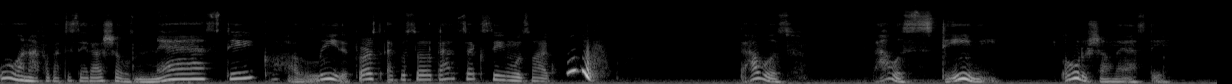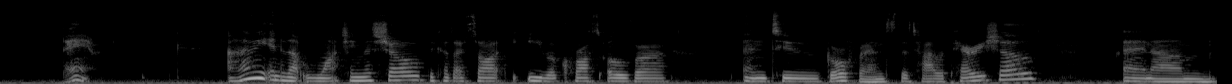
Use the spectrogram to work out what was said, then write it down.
Ooh, and I forgot to say that show's nasty. Golly, the first episode, that sex scene was like, that was, that was steamy. Oh, the show nasty. Damn. I ended up watching this show because I saw Eva cross over into Girlfriends, the Tyler Perry show, and um,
